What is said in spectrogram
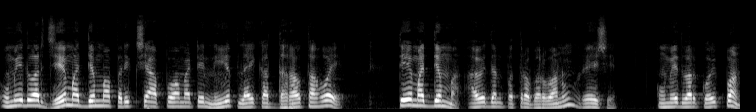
ઉમેદવાર જે માધ્યમમાં પરીક્ષા આપવા માટે નિયત લાયકાત ધરાવતા હોય તે માધ્યમમાં આવેદનપત્ર ભરવાનું રહેશે. ઉમેદવાર કોઈ પણ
